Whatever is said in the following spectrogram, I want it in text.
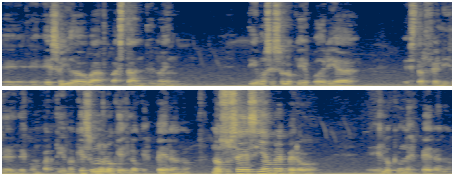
Eh, eso ha ayudado bastante, ¿no? En, digamos, eso es lo que yo podría estar feliz de, compartir, ¿no? Que es uno lo que, lo que espera, ¿no? No sucede siempre, pero es lo que uno espera, ¿no?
